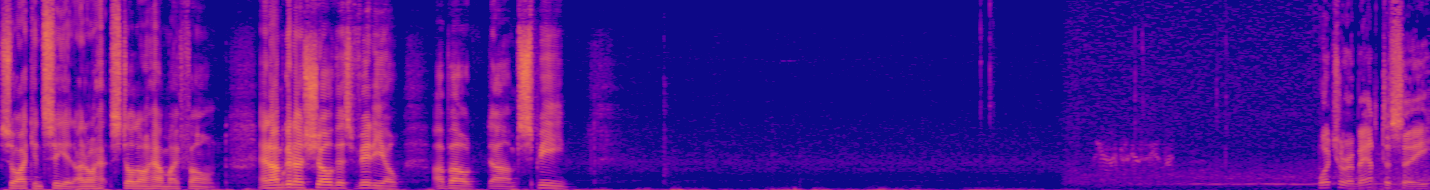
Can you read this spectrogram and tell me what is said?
so I can see it. I don't still don't have my phone, and I'm going to show this video about um, speed. What you're about to see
